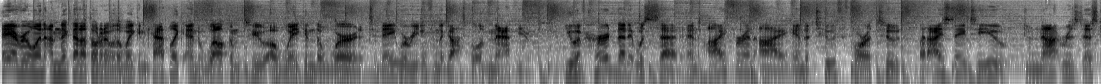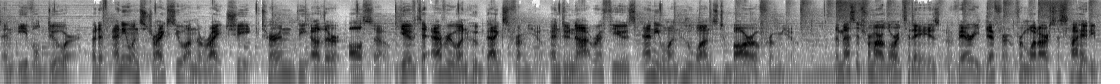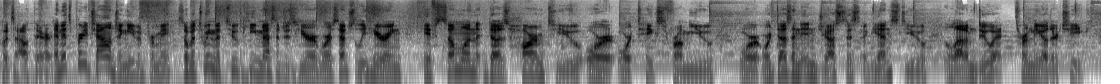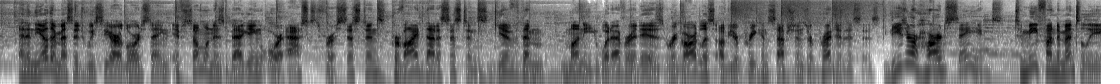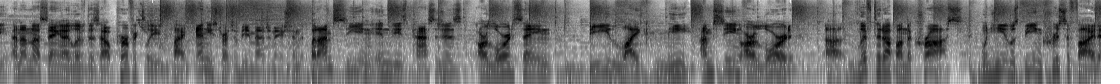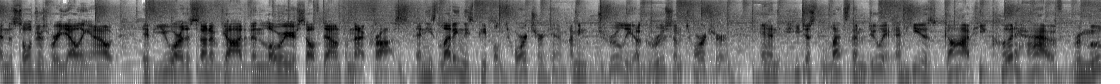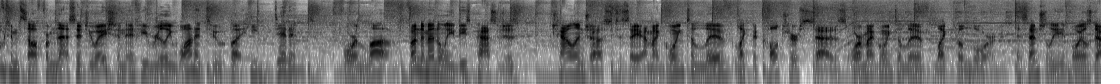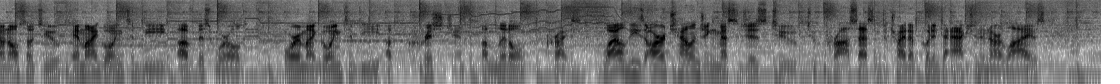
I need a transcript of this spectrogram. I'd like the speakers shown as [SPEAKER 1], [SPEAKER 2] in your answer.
[SPEAKER 1] Hey everyone, I'm Nick de Torre with Awaken Catholic, and welcome to Awaken the Word. Today we're reading from the Gospel of Matthew. You have heard that it was said, an eye for an eye and a tooth for a tooth. But I say to you, do not resist an evildoer. But if anyone strikes you on the right cheek, turn the other also. Give to everyone who begs from you, and do not refuse anyone who wants to borrow from you. The message from our Lord today is very different from what our society puts out there, and it's pretty challenging even for me. So, between the two key messages here, we're essentially hearing if someone does harm to you or, or takes from you or, or does an injustice against you, let them do it. Turn the other cheek. And in the other message, we see our Lord saying, if someone is begging or asks for assistance, provide that assistance. Give them money, whatever it is, regardless of your preconceptions or prejudices. These are hard sayings. To me, fundamentally, and I'm not saying I live this out perfectly by any stretch of the imagination, but I'm seeing in these passages our Lord saying, be like me. I'm seeing our Lord uh, lifted up on the cross when he was being crucified and the soldiers were yelling out, if you are the Son of God, then lower yourself down from that cross. And he's letting these people torture him. I mean, truly a gruesome torture. And he just lets them do it. And he is God. He could have removed himself from that situation if he really wanted to, but he didn't for love. Fundamentally, these passages challenge us to say, Am I going to live like the culture says, or am I going to live like the Lord? Essentially, it boils down also to, Am I going to be of this world or am I going to be a Christian, a little Christ? While these are challenging messages to, to process and to try to put into action in our lives,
